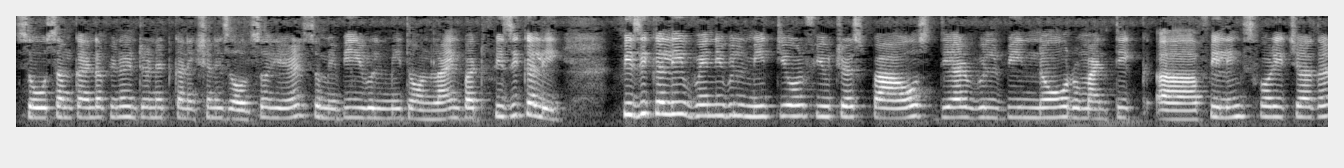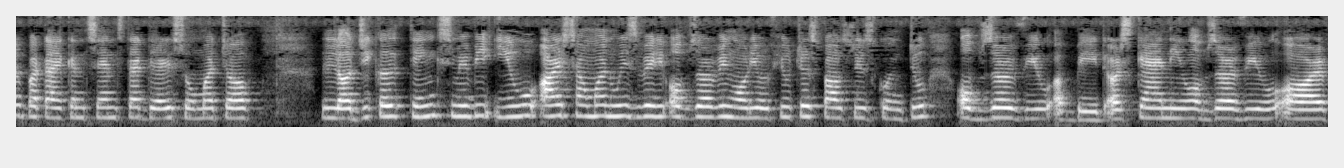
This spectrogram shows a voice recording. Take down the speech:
So some kind of you know internet connection is also here. So maybe you will meet online but physically physically when you will meet your future spouse there will be no romantic uh, feelings for each other but i can sense that there is so much of logical things. Maybe you are someone who is very observing or your future spouse is going to observe you a bit or scan you observe you or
